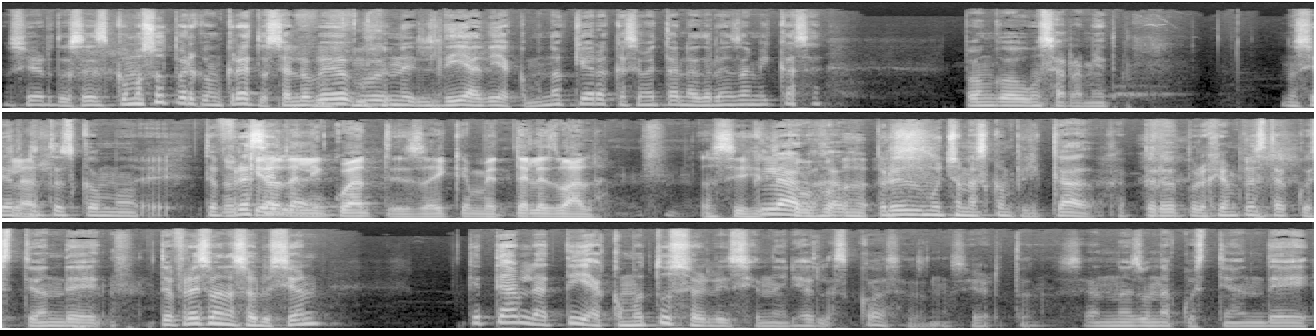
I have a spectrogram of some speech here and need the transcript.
¿No es cierto? O sea, es como súper concreto. O sea, lo veo en el día a día. Como no quiero que se metan ladrones a mi casa, pongo un cerramiento. ¿No es cierto? Claro. Entonces, como Eh, te no quiero la- delincuentes, hay que meterles bala. Así. Claro, como- pero eso es mucho más complicado. Pero, por ejemplo, esta cuestión de te ofrece una solución que te habla a ti, a cómo tú solucionarías las cosas, ¿no es cierto? O sea, no es una cuestión de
